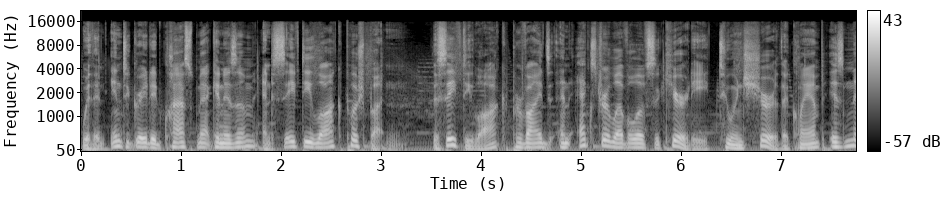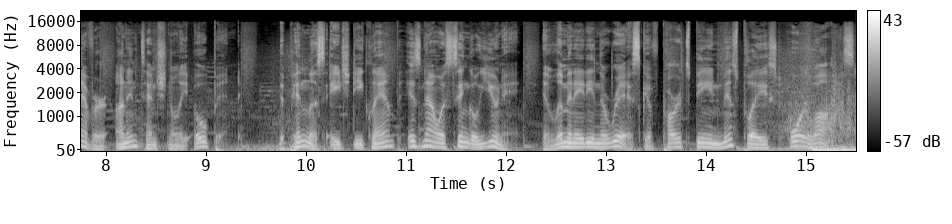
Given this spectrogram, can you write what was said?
with an integrated clasp mechanism and safety lock push button. The safety lock provides an extra level of security to ensure the clamp is never unintentionally opened. The pinless HD clamp is now a single unit, eliminating the risk of parts being misplaced or lost.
